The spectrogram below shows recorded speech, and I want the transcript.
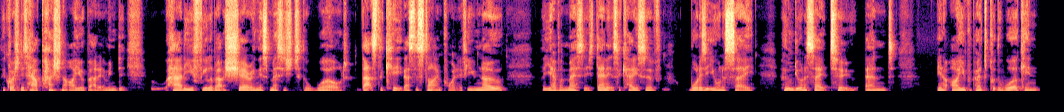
the question is, how passionate are you about it? I mean, how do you feel about sharing this message to the world? That's the key. That's the starting point. If you know that you have a message, then it's a case of what is it you want to say? Whom do you want to say it to? And you know, are you prepared to put the work in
